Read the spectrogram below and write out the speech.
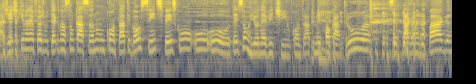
A gente aqui no NFL de Boteco, nós estamos caçando um contato igual o Saints fez com o, o Taysom Hill, né, Vitinho? Um contrato meio falcatrua, você paga, mas não paga.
